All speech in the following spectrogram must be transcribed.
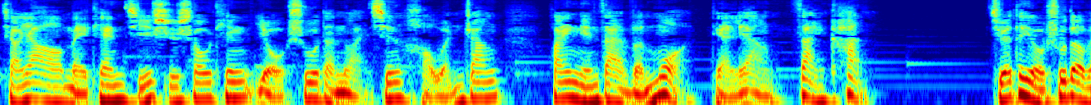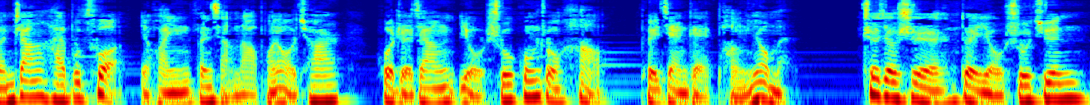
想要每天及时收听有书的暖心好文章，欢迎您在文末点亮再看。觉得有书的文章还不错，也欢迎分享到朋友圈，或者将有书公众号推荐给朋友们，这就是对有书君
